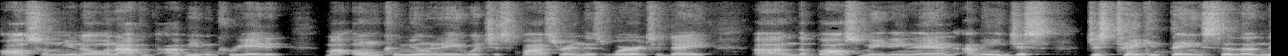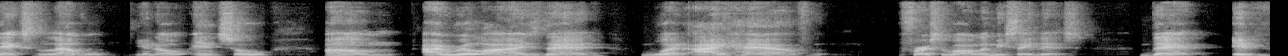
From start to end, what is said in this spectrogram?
awesome, you know. And I've I've even created my own community, which is sponsoring this word today, um, the boss meeting. And I mean, just just taking things to the next level, you know. And so um, I realized that what I have, first of all, let me say this that if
